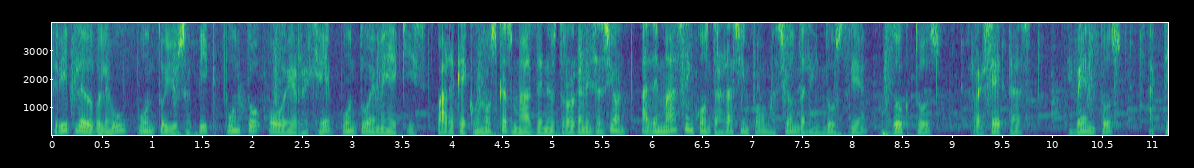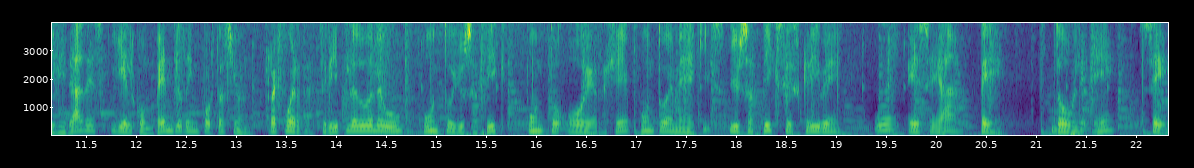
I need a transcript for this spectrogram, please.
www.usapic.org.mx para que conozcas más de nuestra organización. Además encontrarás información de la industria, productos, recetas, eventos, actividades y el compendio de importación. Recuerda www.usapic.org.mx. USAPIC se escribe U-S-A-P E C.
